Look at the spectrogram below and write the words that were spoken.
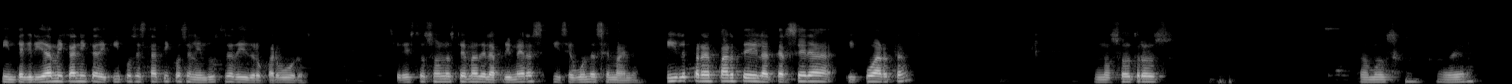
integridad mecánica de equipos estáticos en la industria de hidrocarburos. Estos son los temas de la primera y segunda semana. Y para parte de la tercera y cuarta, nosotros vamos a ver.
